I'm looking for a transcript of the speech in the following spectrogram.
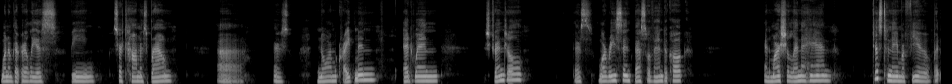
one of the earliest being Sir Thomas Browne. Uh, there's Norm Kreitman, Erwin Stengel. There's more recent Bessel van der Kolk and Marsha Linehan, just to name a few. But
